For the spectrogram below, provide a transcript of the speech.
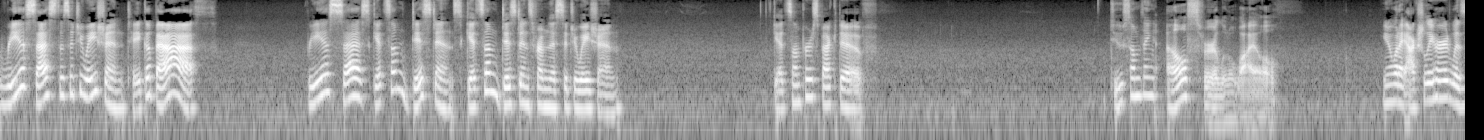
Reassess the situation. Take a bath. Reassess. Get some distance. Get some distance from this situation. Get some perspective. Do something else for a little while. You know what I actually heard was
